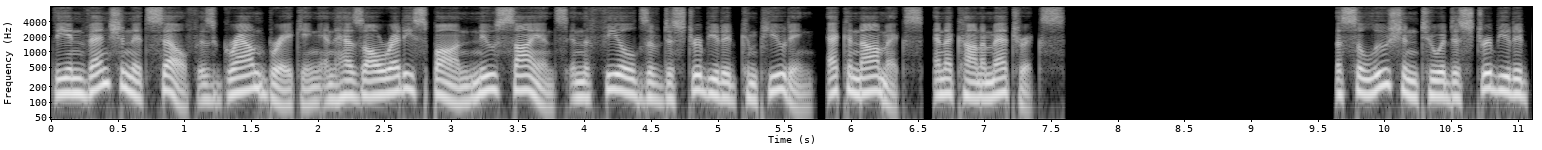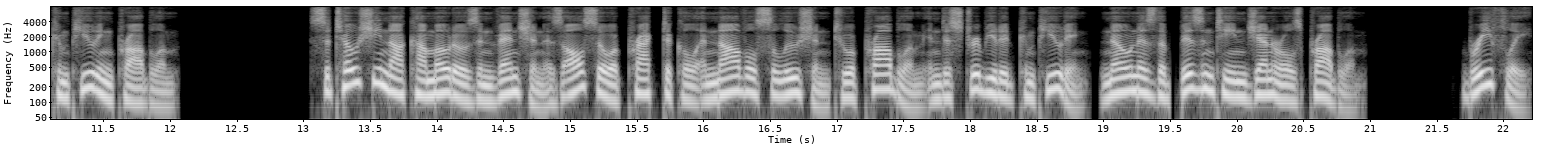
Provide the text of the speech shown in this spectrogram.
The invention itself is groundbreaking and has already spawned new science in the fields of distributed computing, economics, and econometrics. A solution to a distributed computing problem, Satoshi Nakamoto's invention is also a practical and novel solution to a problem in distributed computing, known as the Byzantine generals problem. Briefly,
